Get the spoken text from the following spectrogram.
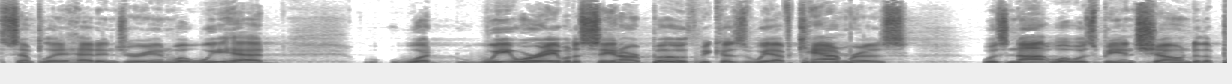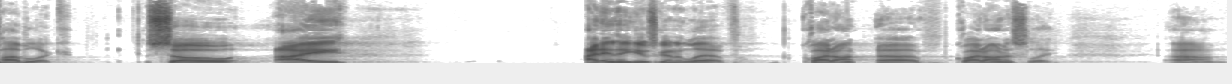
simply a head injury. And what we had, what we were able to see in our booth, because we have cameras, was not what was being shown to the public. So I, I didn't think he was going to live, quite on, uh, quite honestly. Um,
